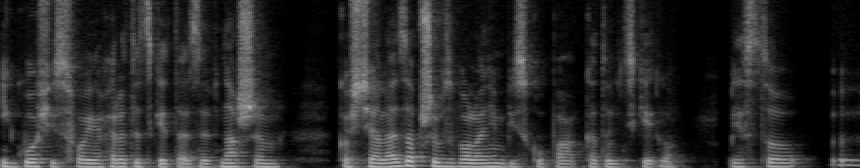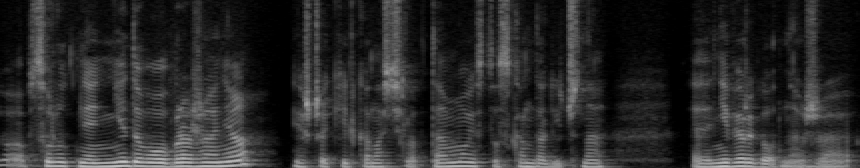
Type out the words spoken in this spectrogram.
i głosi swoje heretyckie tezy w naszym kościele za przyzwoleniem biskupa katolickiego. Jest to y, absolutnie nie do wyobrażenia. Jeszcze kilkanaście lat temu jest to skandaliczne, y, niewiarygodne, że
